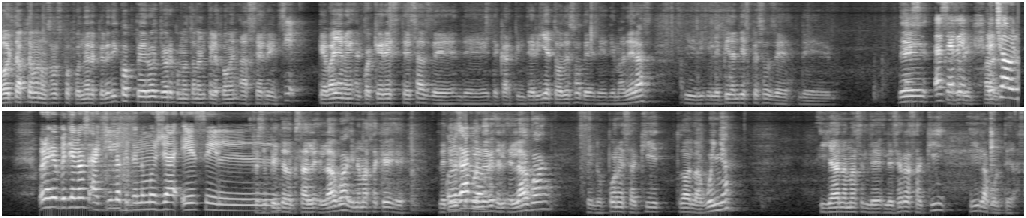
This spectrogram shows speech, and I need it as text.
Ahorita optamos nosotros por poner el periódico, pero yo recomiendo también que le pongan acerrín. Sí. Que vayan a, a cualquier este, esas de, de, de carpintería y todo eso, de, de, de maderas, y, y le pidan 10 pesos de... de, de Acerrín. De hecho, por ejemplo, aquí lo que tenemos ya es el... recipiente donde sale el agua y nada más hay que eh, le tienes que poner el, el agua, se lo pones aquí toda la huña y ya nada más le, le cierras aquí y la volteas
